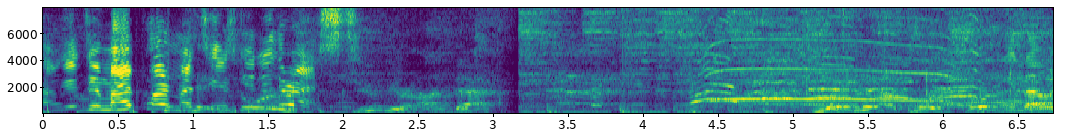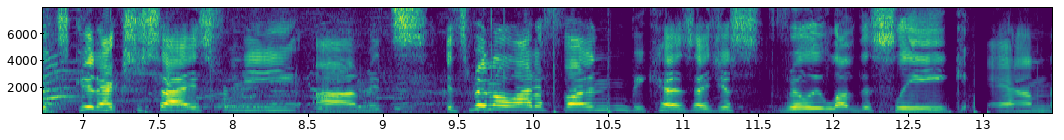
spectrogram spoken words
I'm going to do my part, my team's going to do the rest. Junior on deck. You know, it's good exercise for me. Um, it's it's been a lot of fun because I just really love this league, and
